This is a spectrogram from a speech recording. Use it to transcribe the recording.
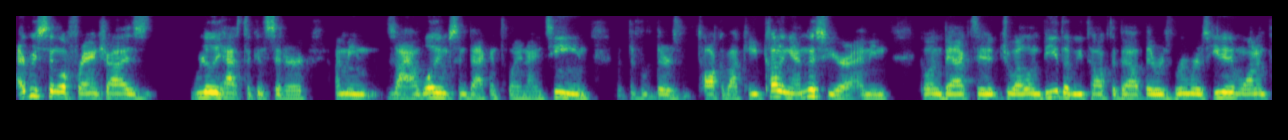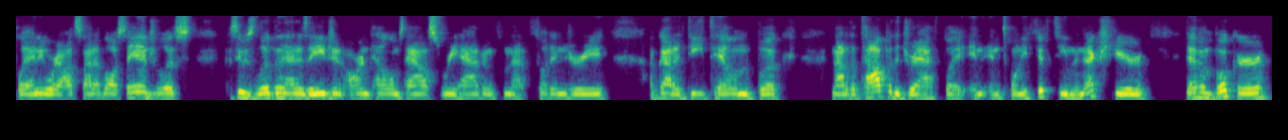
every single franchise really has to consider. I mean, Zion Williamson back in 2019, there's talk about Cade Cunningham this year. I mean, going back to Joel Embiid that we talked about, there was rumors he didn't want to play anywhere outside of Los Angeles because he was living at his agent Arn Tellem's house, rehabbing from that foot injury. I've got a detail in the book, not at the top of the draft, but in, in 2015, the next year, Devin Booker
